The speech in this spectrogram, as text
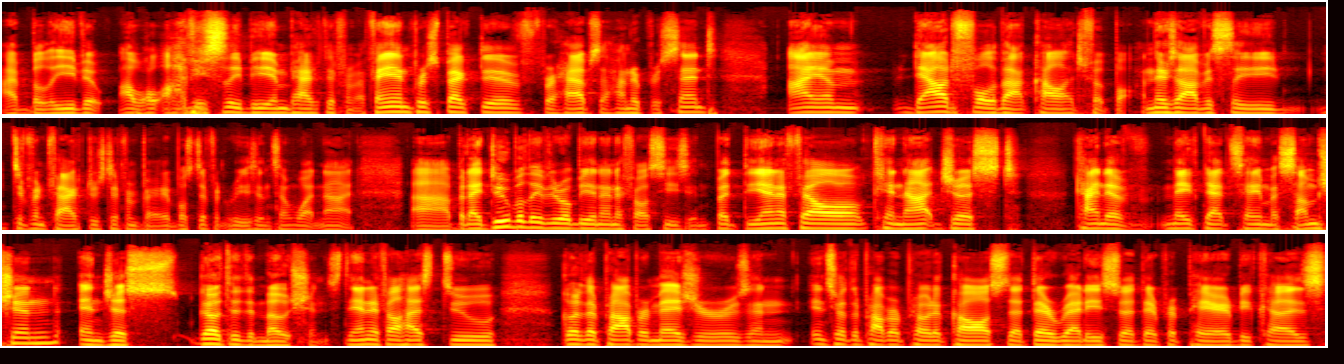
I believe it I will obviously be impacted from a fan perspective, perhaps 100%. I am doubtful about college football. And there's obviously different factors, different variables, different reasons, and whatnot. Uh, but I do believe there will be an NFL season. But the NFL cannot just kind of make that same assumption and just go through the motions. The NFL has to go to the proper measures and insert the proper protocols so that they're ready, so that they're prepared because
